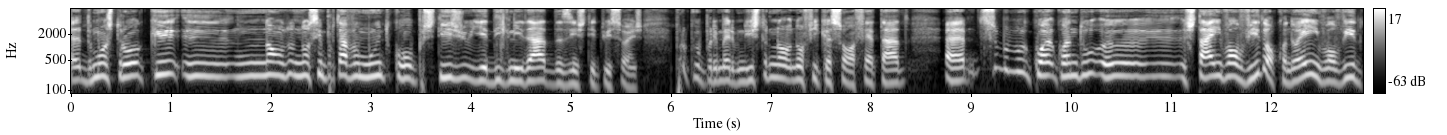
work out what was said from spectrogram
uh, demonstrou que uh, não, não se importava muito com o prestígio e a dignidade das instituições, porque o Primeiro-Ministro não, não fica só afetado quando está envolvido ou quando é envolvido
